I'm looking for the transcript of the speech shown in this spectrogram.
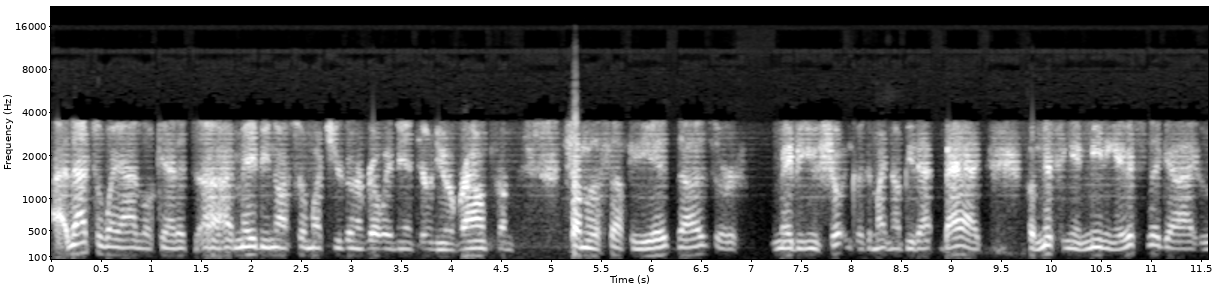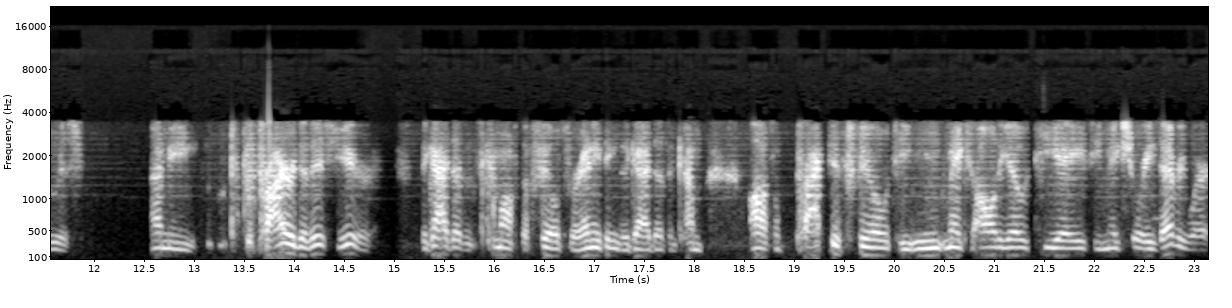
uh, that's the way I look at it. Uh, maybe not so much you're going to reel in Antonio Brown from some of the stuff he does, or maybe you shouldn't because it might not be that bad. But missing a meeting, is the guy who is, I mean, prior to this year, the guy doesn't come off the field for anything. The guy doesn't come off a practice field. He makes all the OTAs. He makes sure he's everywhere.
